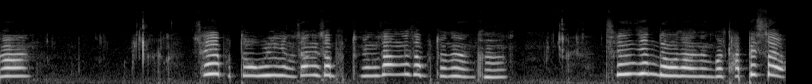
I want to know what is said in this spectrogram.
제가 새해부터 올린 영상에서부터 영상에서부터는 그 트랜스젠더라는 걸 다 뺐어요.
